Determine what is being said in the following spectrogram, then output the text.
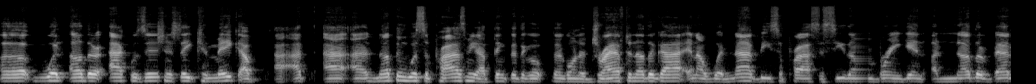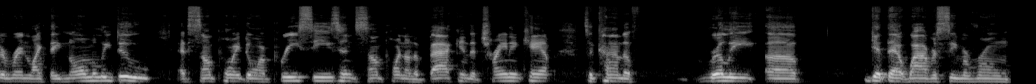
uh, what other acquisitions they can make. I, I, I, I, nothing would surprise me. I think that they're, go, they're going to draft another guy, and I would not be surprised to see them bring in another veteran like they normally do at some point during preseason, some point on the back end of training camp to kind of really uh, get that wide receiver room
